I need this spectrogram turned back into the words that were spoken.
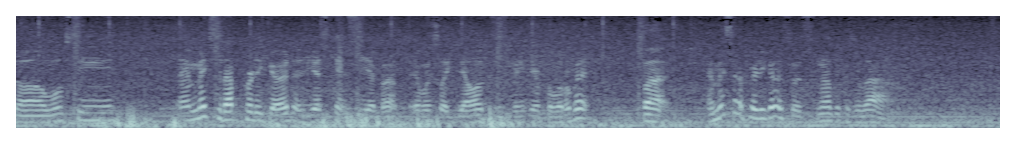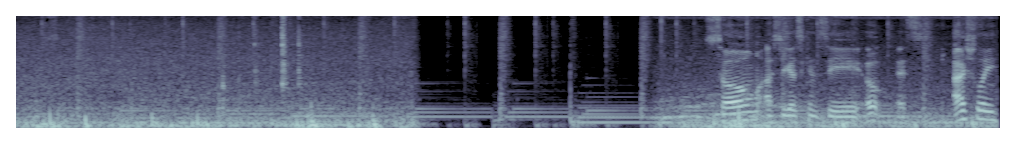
So we'll see. I mixed it up pretty good. You guys can't see it, but it was like yellow because it's been here for a little bit. But I mixed it up pretty good, so it's not because of that. So as you guys can see, oh, it's actually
